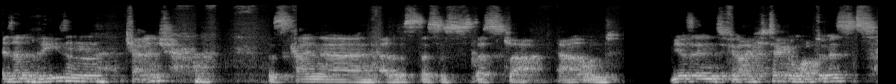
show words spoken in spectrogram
ist eine riesen Challenge. Das ist keine, also das, das ist das ist klar. Ja, und wir sind vielleicht Techno-Optimists,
